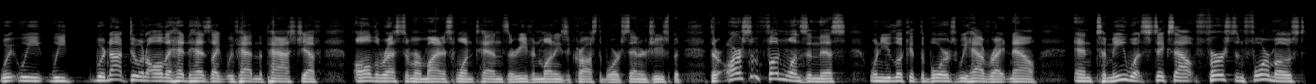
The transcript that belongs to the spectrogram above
we, we we we're not doing all the head to heads like we've had in the past, Jeff. All the rest of them are minus one tens. They're even monies across the board, center juice. But there are some fun ones in this when you look at the boards we have right now. And to me, what sticks out first and foremost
